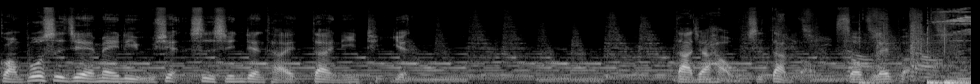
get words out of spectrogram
广播世界魅力无限，世新电台带你体验。大家好，我是蛋宝 Soft Leopard。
